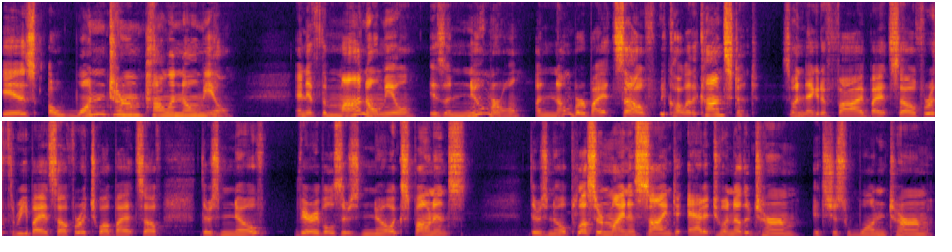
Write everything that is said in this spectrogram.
is a one-term polynomial. And if the monomial is a numeral, a number by itself, we call it a constant. So a negative 5 by itself, or a 3 by itself, or a 12 by itself. There's no variables, there's no exponents, there's no plus or minus sign to add it to another term. It's just one term,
